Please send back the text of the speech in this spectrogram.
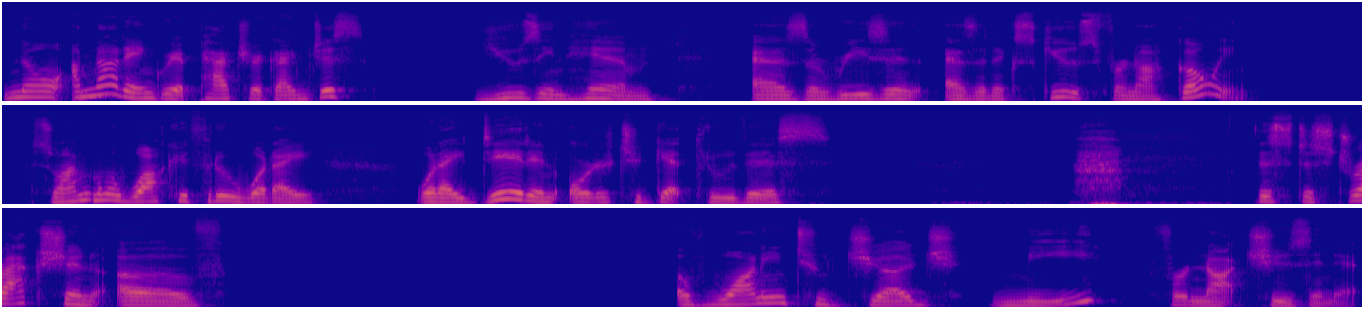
No, I'm not angry at Patrick. I'm just using him as a reason, as an excuse for not going. So I'm going to walk you through what I what I did in order to get through this this distraction of of wanting to judge me for not choosing it,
